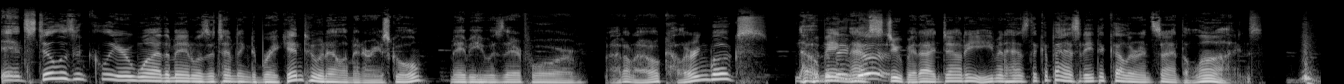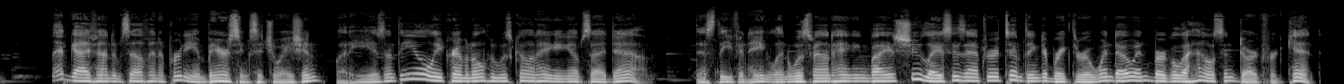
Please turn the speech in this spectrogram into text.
It still isn't clear why the man was attempting to break into an elementary school. Maybe he was there for, I don't know, coloring books? No, Wouldn't being that good? stupid, I doubt he even has the capacity to color inside the lines. That guy found himself in a pretty embarrassing situation, but he isn't the only criminal who was caught hanging upside down. This thief in England was found hanging by his shoelaces after attempting to break through a window and burgle a house in Dartford, Kent.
